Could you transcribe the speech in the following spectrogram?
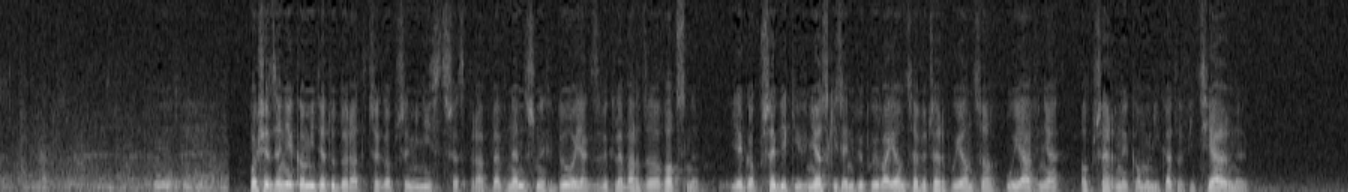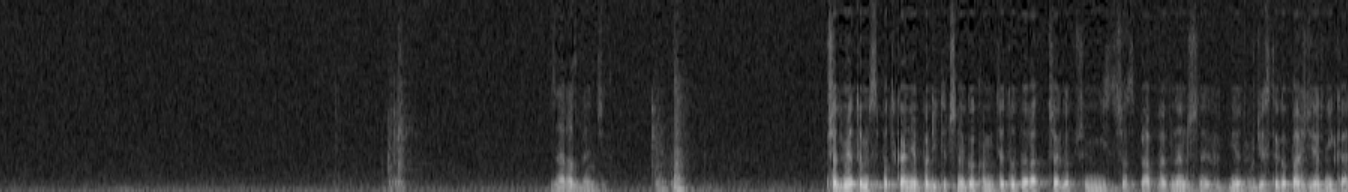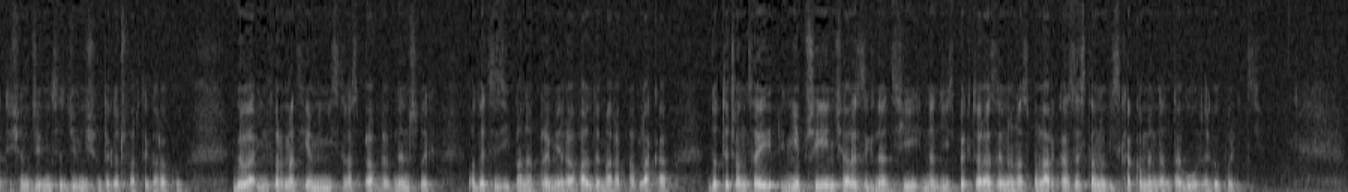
Posiedzenie Komitetu Doradczego przy Ministrze Spraw Wewnętrznych było jak zwykle bardzo owocne. Jego przebieg i wnioski zeń wypływające wyczerpująco ujawnia obszerny komunikat oficjalny. Zaraz będzie. Przedmiotem spotkania Politycznego Komitetu Doradczego przy Ministrze Spraw Wewnętrznych w dniu 20 października 1994 roku była informacja Ministra Spraw Wewnętrznych o decyzji pana premiera Waldemara Pawlaka dotyczącej nieprzyjęcia rezygnacji nadinspektora Zenona Smolarka ze stanowiska komendanta głównego Policji.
